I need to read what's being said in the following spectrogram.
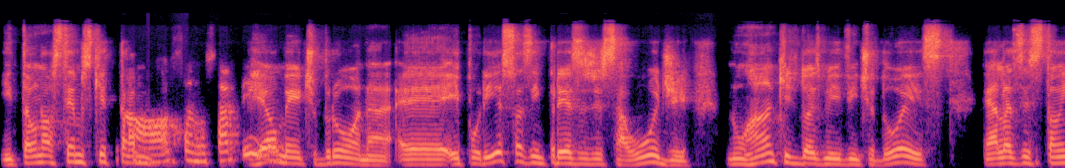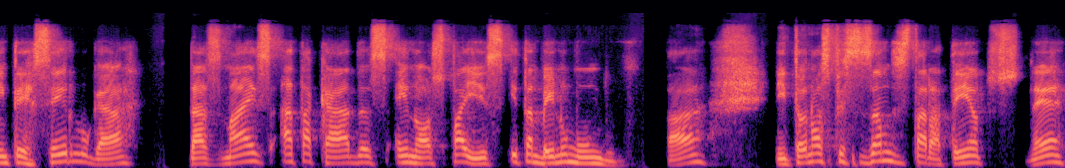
Então, nós temos que estar. Tá Nossa, não sabia. Realmente, Bruna, é, e por isso as empresas de saúde, no ranking de 2022, elas estão em terceiro lugar das mais atacadas em nosso país e também no mundo. Tá? Então nós precisamos estar atentos, né,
